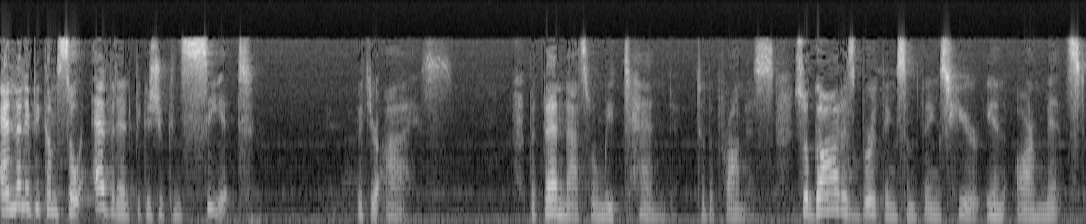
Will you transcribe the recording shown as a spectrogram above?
and then it becomes so evident because you can see it with your eyes. But then that's when we tend to the promise. So God is birthing some things here in our midst,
